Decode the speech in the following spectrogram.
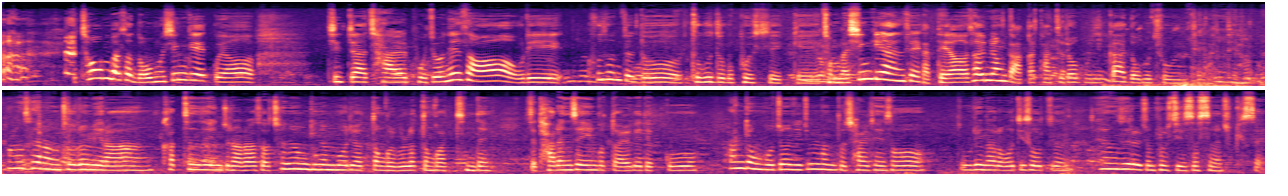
처음 봐서 너무 신기했고요. 진짜 잘 보존해서 우리 후손들도 두고두고 볼 수 있게 정말 신기한 새 같아요. 설명도 아까 다 들어보니까 너무 좋은 새 같아요. 황새랑 두루미랑 같은 새인 줄 알아서 천연기념물이었던 걸 몰랐던 것 같은데 이제 다른 새인 것도 알게 됐고 환경 보존이 좀만 더 잘 돼서 우리나라 어디서든 해양새를 좀 볼 수 있었으면 좋겠어요.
